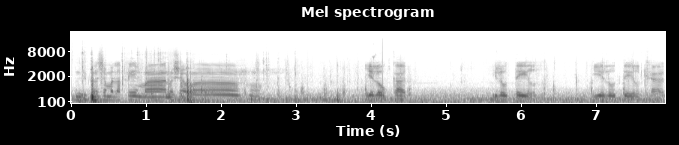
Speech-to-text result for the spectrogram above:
Hindi pa siya malaki, ma ano siya, ma oh. yellow cat. Yellow tail. Yellow tail cat.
